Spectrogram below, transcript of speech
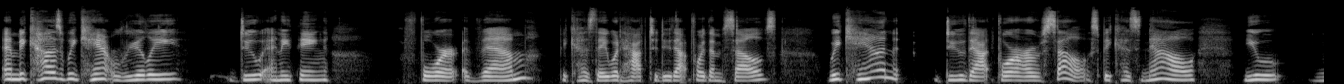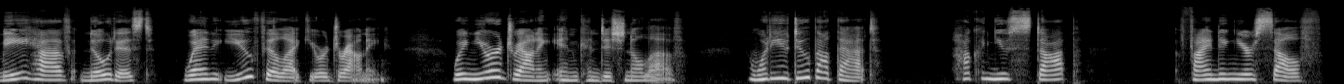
And because we can't really do anything for them, because they would have to do that for themselves, we can do that for ourselves because now you may have noticed when you feel like you're drowning, when you're drowning in conditional love. And what do you do about that? How can you stop finding yourself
